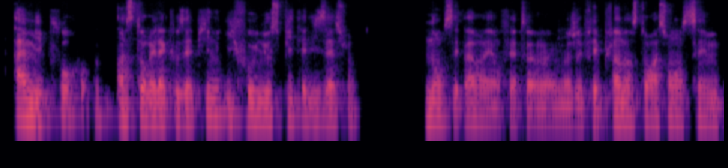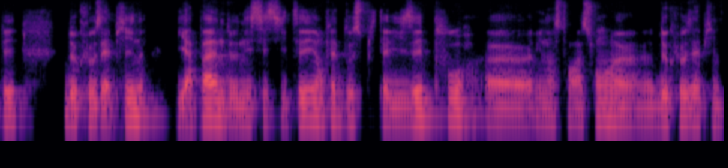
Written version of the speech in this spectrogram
« Ah, mais pour instaurer la clozapine, il faut une hospitalisation. » Non, c'est pas vrai, en fait. Euh, moi, j'ai fait plein d'instaurations en CMP de clozapine. Il n'y a pas de nécessité en fait, d'hospitaliser pour euh, une instauration de clozapine.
